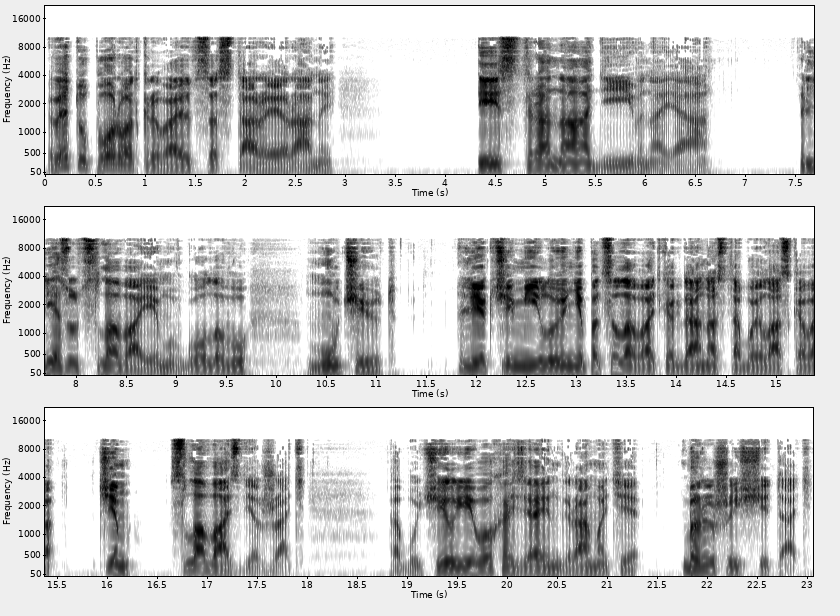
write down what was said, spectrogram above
В эту пору открываются старые раны. И страна дивная. Лезут слова ему в голову, мучают. Легче милую не поцеловать, когда она с тобой ласкова, чем слова сдержать. Обучил его хозяин грамоте барыши считать.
